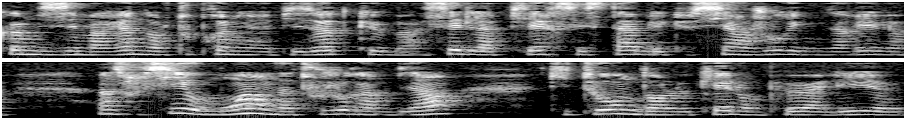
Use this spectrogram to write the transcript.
comme disait Marianne dans le tout premier épisode, que ben, c'est de la pierre, c'est stable et que si un jour il nous arrive un souci, au moins on a toujours un bien qui tourne dans lequel on peut aller euh,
